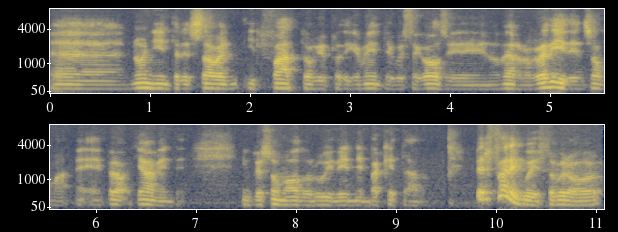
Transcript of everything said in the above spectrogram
eh, non gli interessava il, il, fatto che praticamente queste cose non erano gradite, insomma, eh, però chiaramente in questo modo lui venne bacchettato. Per fare questo però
